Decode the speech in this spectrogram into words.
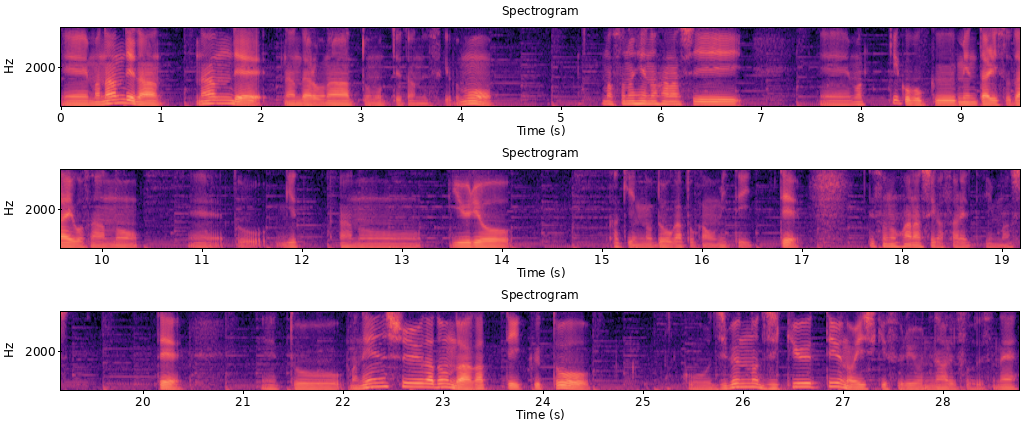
えー、まあ、なんでななんでなんだろうなと思ってたんですけども、まあ、その辺の話、えー、まあ、結構僕メンタリスト DAIGO さんの、えーとゲあのー、有料課金の動画とかを見ていってでその話がされていまして、えーとまあ、年収がどんどん上がっていくとこう自分の時給っていうのを意識するようになるそうですね。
